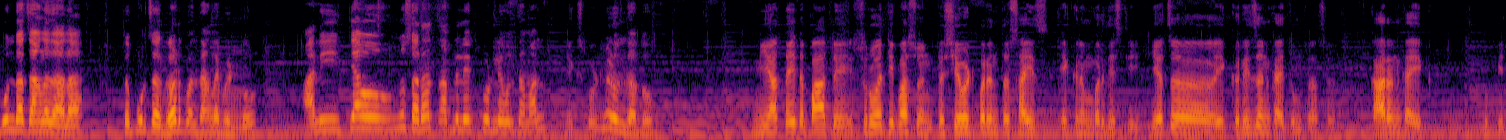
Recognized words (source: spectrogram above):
बुंदा चांगला झाला. तर पुढचा घड पण चांगला भेटतो. आणि त्यानुसारच आपल्याला एक्सपोर्ट लेवलचा माल एक्सपोर्ट मिळून जातो. मी आता इथं पाहतोय सुरुवातीपासून तर शेवटपर्यंत साईज एक नंबर दिसते. याचं एक रिझन काय तुमचं असं? कारण काय एक गुपित?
